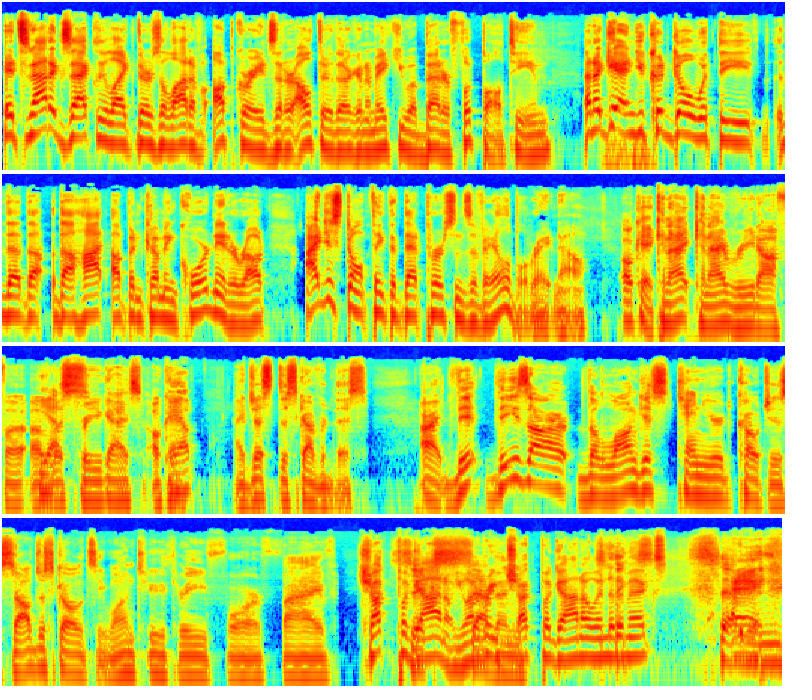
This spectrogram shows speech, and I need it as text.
it's not exactly like there's a lot of upgrades that are out there that are going to make you a better football team. And again, you could go with the the the, the hot up and coming coordinator route. I just don't think that that person's available right now. Okay, can I can I read off a, a Yes. list for you guys? Okay, Yep. I just discovered this. All right, th- these are the longest tenured coaches. So I'll just go. Let's see, one, two, three, four, five, Chuck six, Pagano. you want to bring seven, Chuck Pagano into the mix? seven.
